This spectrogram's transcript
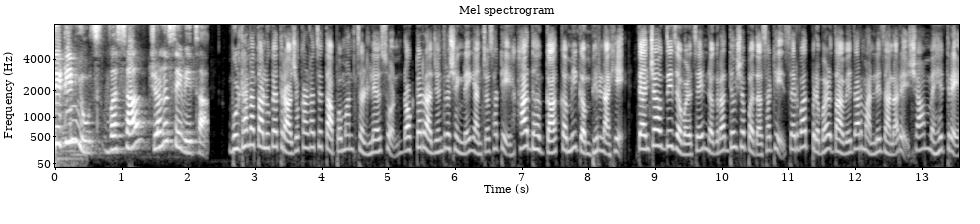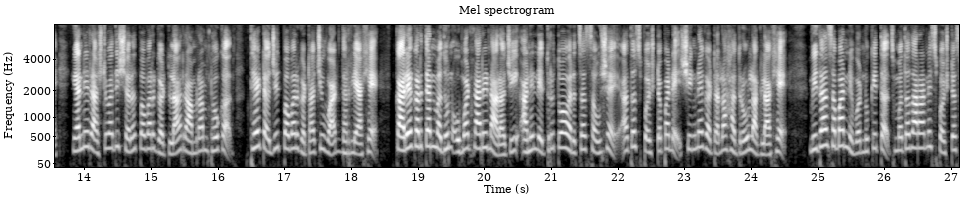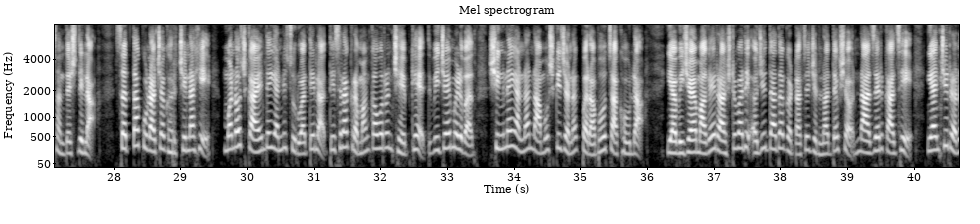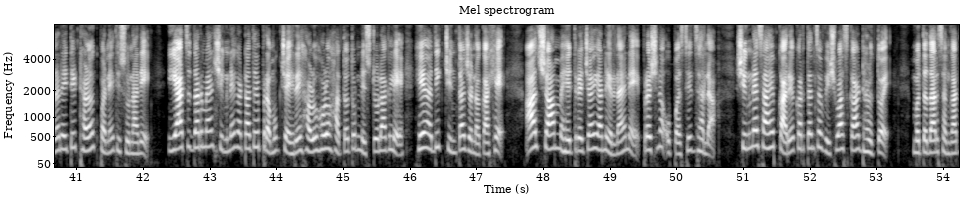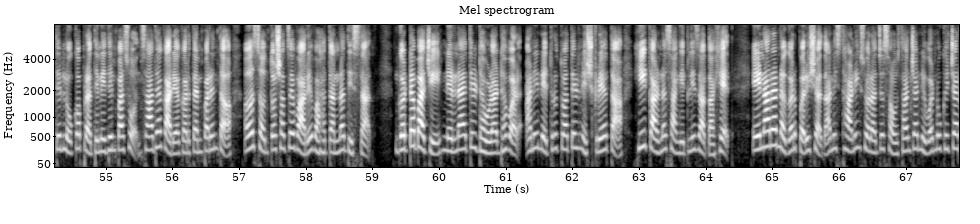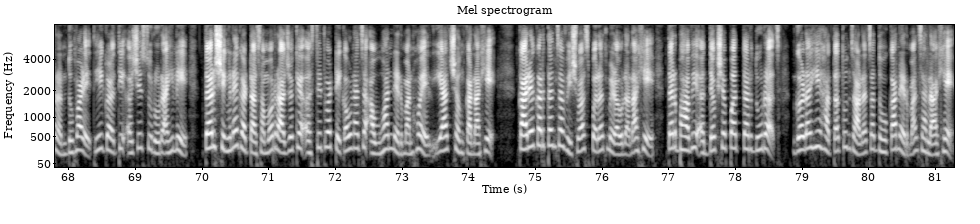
City news वसा जनसेवेचा. बुलढाणा तालुक्यात राजकारणाचे तापमान चढले असून डॉक्टर राजेंद्र शिंगणे यांच्यासाठी हा धक्का कमी गंभीर नाही. त्यांच्या अगदी जवळचे नगराध्यक्ष पदासाठी सर्वात प्रबळ दावेदार मानले जाणारे श्याम मेहत्रे यांनी राष्ट्रवादी शरद पवार गटला रामराम ठोकत थेट अजित पवार गटाची वाट धरली आहे. कार्यकर्त्यांमधून उमटणारी नाराजी आणि नेतृत्वावरचा संशय आता स्पष्टपणे शिंगणे गटाला हादरवू लागला आहे. विधानसभा निवडणुकीतच मतदारांनी स्पष्ट संदेश दिला. सत्ता कुणाच्या घरची नाही मनोज कायंदे यांनी सुरुवातीला तिसऱ्या क्रमांकावरून झेप घेत विजय मिळवत शिंगणे यांना नामुष्कीजनक पराभव चाखवला. या विजयामागे राष्ट्रवादी अजितदादा गटाचे जिल्हाध्यक्ष नाझेर काझे यांची रणनीती ठळकपणे दिसून आली. याच दरम्यान शिंगणे गटातील प्रमुख चेहरे हळूहळू हातातून निसटू लागले हे अधिक चिंताजनक आहे. आज श्याम मेहत्रेच्या या निर्णयाने प्रश्न उपस्थित झाला. शिंगणे साहेब कार्यकर्त्यांचा विश्वास का ढळतोय? मतदारसंघातील लोकप्रतिनिधींपासून साध्या कार्यकर्त्यांपर्यंत असंतोषाचे वारे वाहताना दिसतात. गटबाजी निर्णयातील ढवळाढवळ आणि नेतृत्वातील निष्क्रियता ही कारणं सांगितली जात आहेत. येणाऱ्या नगर परिषद आणि स्थानिक स्वराज्य संस्थांच्या निवडणुकीच्या रणधुमाळीत ही गळती अशी सुरू राहिली तर शिंगणे गटासमोर राजकीय अस्तित्व टिकवण्याचं आव्हान निर्माण होईल यात शंका नाही. कार्यकर्त्यांचा विश्वास परत मिळवला नाही तर भावी अध्यक्षपद तर दूरच गडही हातातून जाण्याचा धोका निर्माण झाला आहे.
